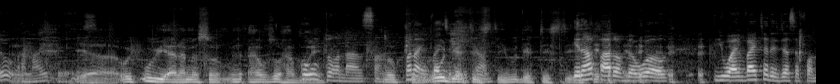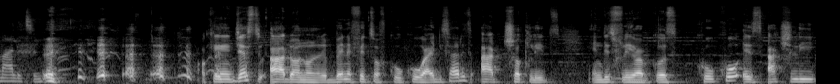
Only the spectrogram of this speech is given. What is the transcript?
Oh, I like this. Yeah, we, we are. I'm also, I also have Hold mine. on, answer. Okay. When I Who invited did you, to come. tasty? Who did tasty? in our part of the world, you are invited. It's just a formality. Okay, and just to add on on the benefits of cocoa, I decided to add chocolate in this flavor because cocoa is actually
